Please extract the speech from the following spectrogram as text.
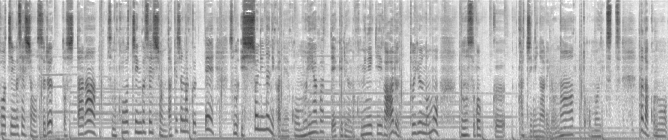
コーチングセッションをするとしたらそのコーチングセッションだけじゃなくってその一緒に何かねこう盛り上がっていけるようなコミュニティがあるというのもものすごく価値になるよなと思いつつただこの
